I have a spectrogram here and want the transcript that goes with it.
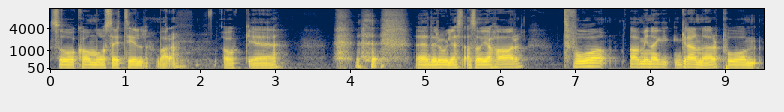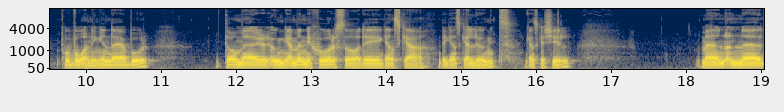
så kom och säg till bara. Och Eh, det roligaste, alltså jag har två av mina grannar på, på våningen där jag bor. De är unga människor så det är ganska, det är ganska lugnt, ganska chill. Men eh,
